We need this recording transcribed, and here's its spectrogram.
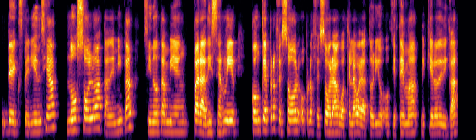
de experiencia, no solo académica, sino también para discernir con qué profesor o profesora o a qué laboratorio o qué tema me quiero dedicar,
